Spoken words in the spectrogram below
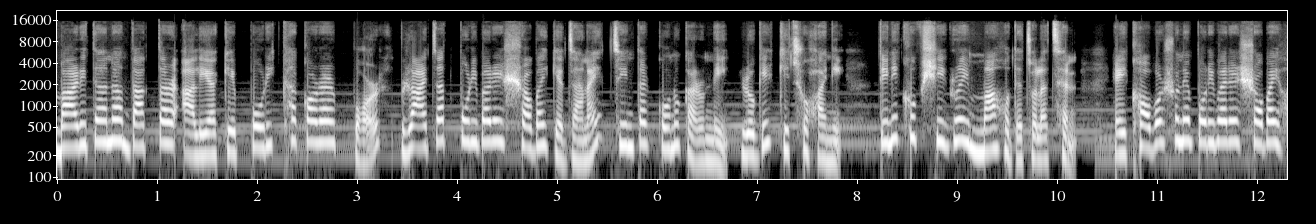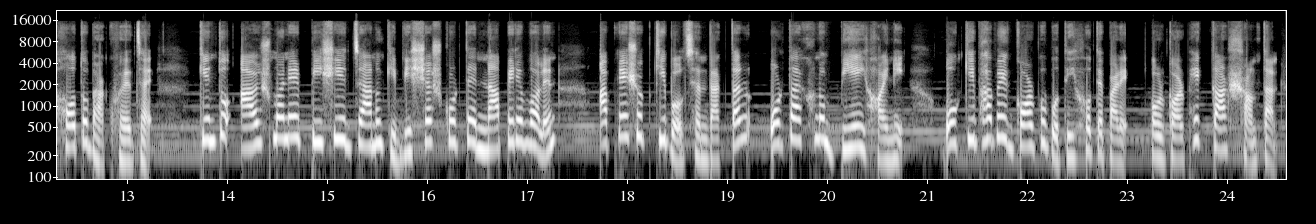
বাড়িতে আনা ডাক্তার আলিয়াকে পরীক্ষা করার পর রায়চাঁদ পরিবারের সবাইকে জানায় চিন্তার কোনো কারণ নেই, রোগীর কিছু হয়নি। তিনি খুব শীঘ্রই মা হতে চলেছেন। এই খবর শুনে পরিবারের সবাই হতবাক হয়ে যায়। কিন্তু আয়ুষ্মানের পিসি জানকি বিশ্বাস করতে না পেরে বলেন, আপনি এসব কি বলছেন ডাক্তার? ওর তো এখনও বিয়েই হয়নি। ও কীভাবে গর্ভবতী হতে পারে? ওর গর্ভে কার সন্তান?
